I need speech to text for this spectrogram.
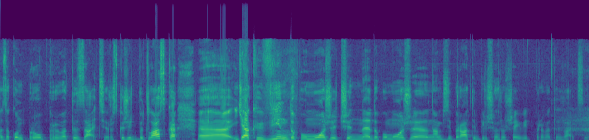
закон про приватизацію. Розкажіть, будь ласка, е, як він допоможе чи не допоможе нам зібрати більше грошей від приватизації?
